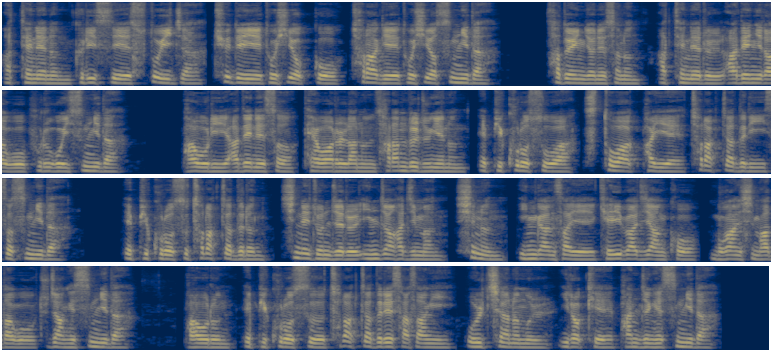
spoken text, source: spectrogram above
아테네는 그리스의 수도이자 최대의 도시였고 철학의 도시였습니다. 사도행전에서는 아테네를 아덴이라고 부르고 있습니다. 바울이 아덴에서 대화를 나눈 사람들 중에는 에피쿠로스와 스토악파의 철학자들이 있었습니다. 에피쿠로스 철학자들은 신의 존재를 인정하지만 신은 인간 사이에 개입하지 않고 무관심하다고 주장했습니다. 바울은 에피쿠로스 철학자들의 사상이 옳지 않음을 이렇게 반증했습니다.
